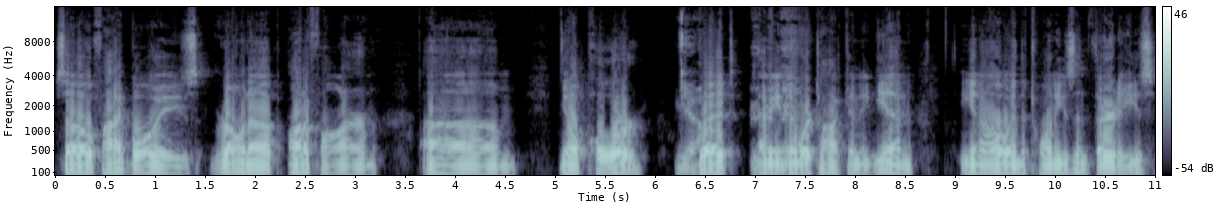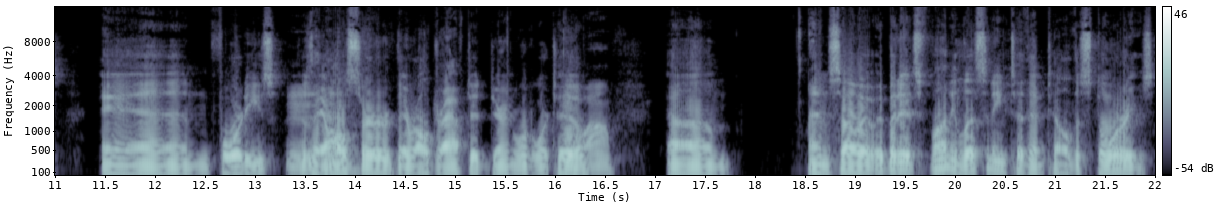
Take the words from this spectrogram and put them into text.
so five boys growing up on a farm um, you know poor Yeah. but i mean and we're talking again you know in the 20s and 30s and 40s because they all served they were all drafted during world war ii Oh, wow. um, and so it, but it's funny listening to them tell the stories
